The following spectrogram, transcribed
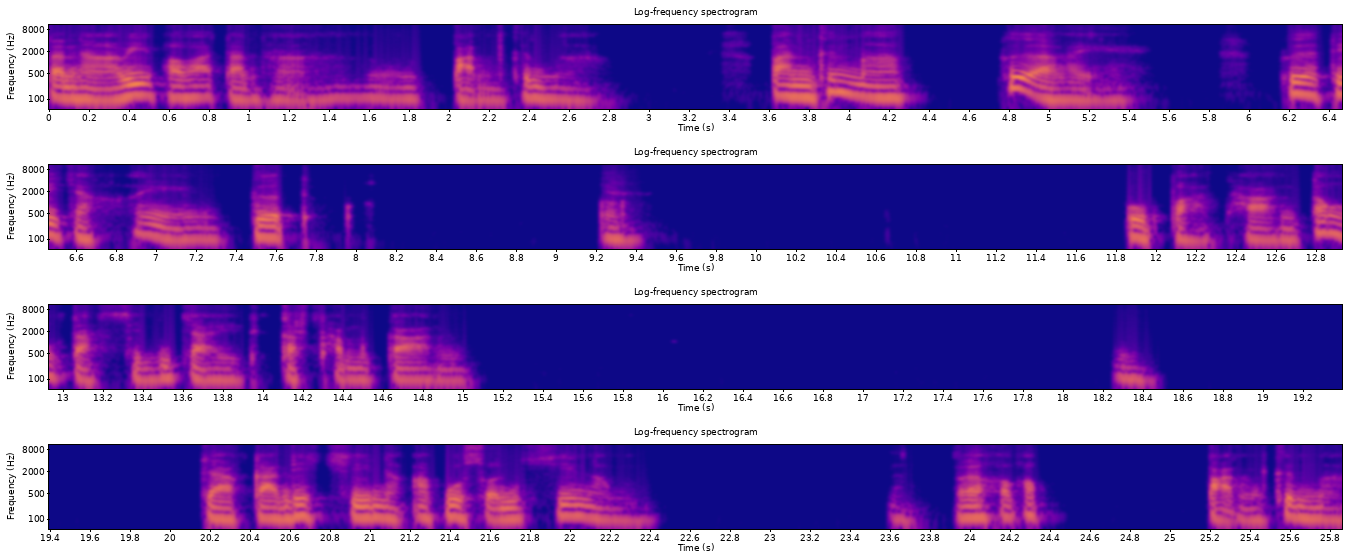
ตัณหาวิภาวะตัณหามันปั่นขึ้นมา ปั่นขึ้นมาเพื่ออะไร เพื่อที่จะให้เกิดเอ่อ อุปาทานต้องตัดสินใจกระทำการ จากการที่ชี้นำอกุศลชี้นำแล้วเขาก็ปั่นขึ้นมา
